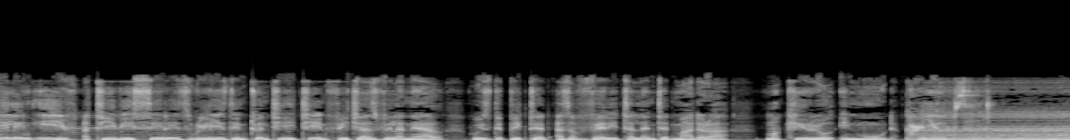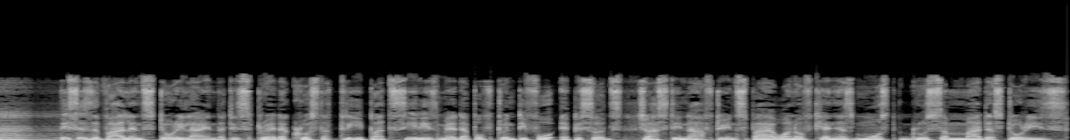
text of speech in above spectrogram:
Killing Eve, a TV series released in 2018, features Villanelle, who is depicted as a very talented murderer, mercurial in mood. Are you upset? This is the violent storyline that is spread across the three-part series made up of 24 episodes, just enough to inspire one of Kenya's most gruesome murder stories.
